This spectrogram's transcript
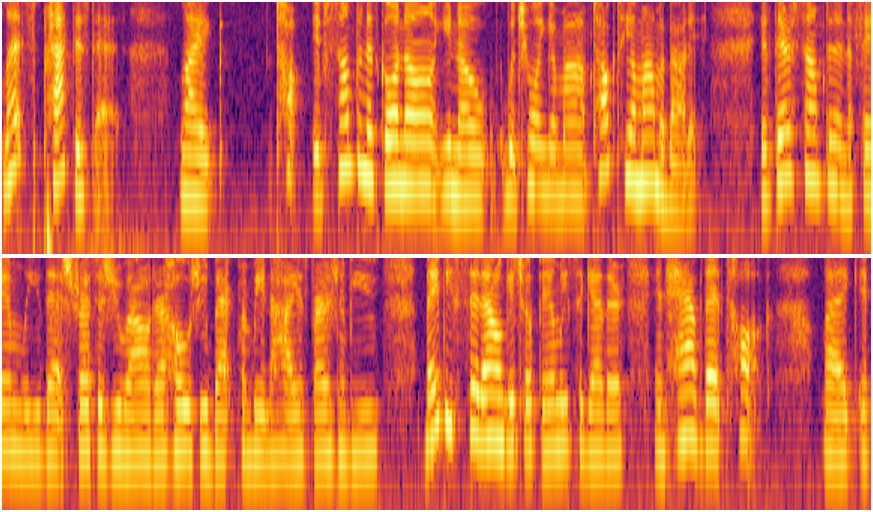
let's practice that. Like, talk if something is going on, you know, with you and your mom, talk to your mom about it. If there's something in the family that stresses you out or holds you back from being the highest version of you, maybe sit down, get your family together, and have that talk. Like if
